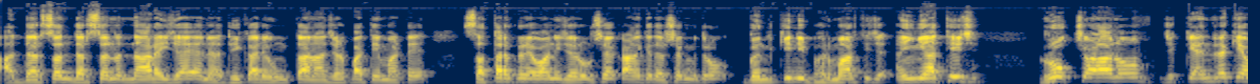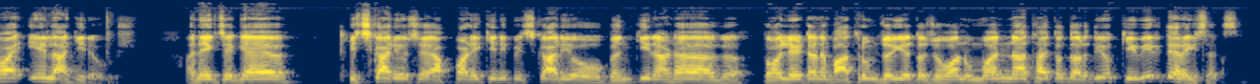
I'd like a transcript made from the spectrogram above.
આ દર્શન દર્શન જ ના રહી જાય અને અધિકારી ઊંઘતા ના ઝડપાય તે માટે સતર્ક રહેવાની જરૂર છે. કારણ કે દર્શક મિત્રો, ગંદકીની ભરમારથી જ અહીંયાથી જ રોગચાળાનો જે કેન્દ્ર કહેવાય એ લાગી રહ્યું છે. અનેક જગ્યાએ પિચકારીઓ છે, આ પડેકીની પિચકારીઓ, ગંદકીના ઢગ, ટોયલેટ અને બાથરૂમ જોઈએ તો જોવાનું મન ના થાય તો દર્દીઓ કેવી રીતે રહી શકશે?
